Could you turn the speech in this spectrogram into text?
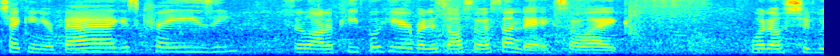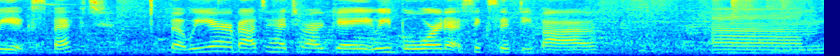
Checking your bag is crazy. It's a lot of people here, but it's also a Sunday, so like, what else should we expect? But we are about to head to our gate. We board at 6:55, um,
